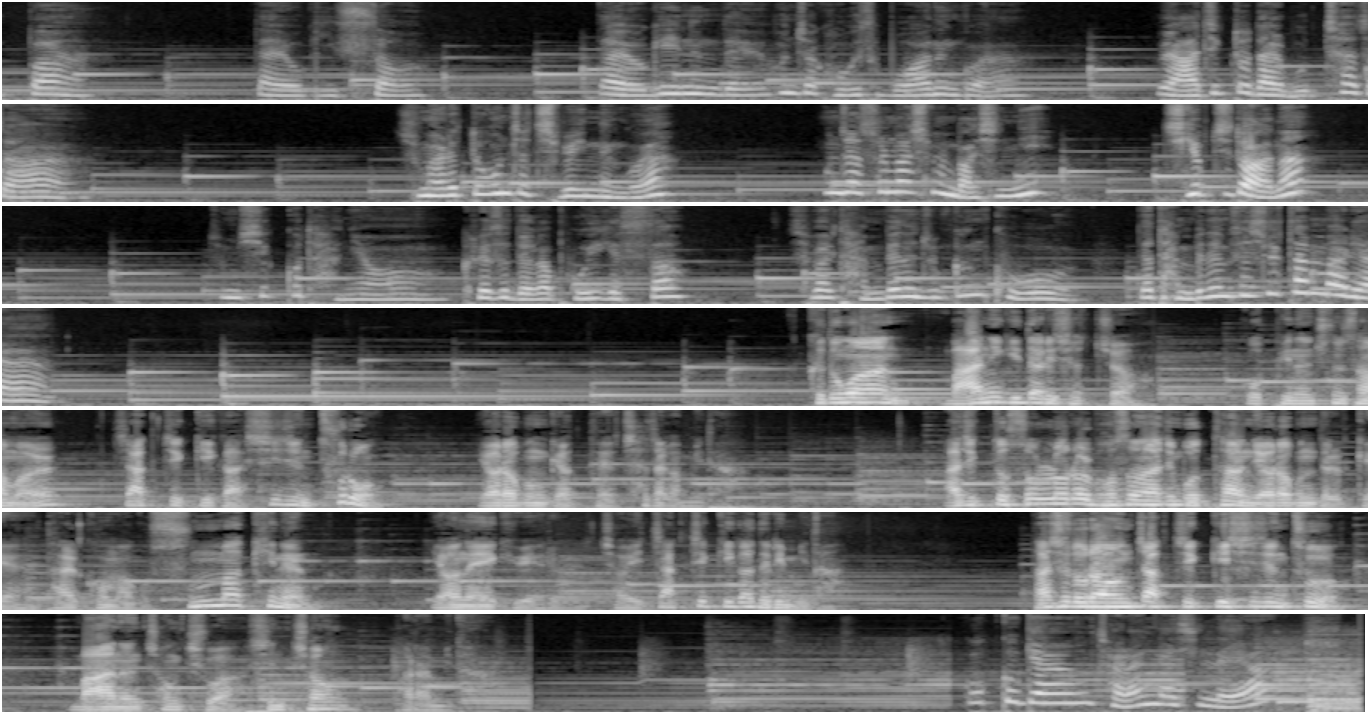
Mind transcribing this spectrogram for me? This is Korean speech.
오빠, 나 여기 있어. 나 여기 있는데 혼자 거기서 뭐 하는 거야? 왜 아직도 날 못 찾아? 주말에 또 혼자 집에 있는 거야? 혼자 술 마시면 맛있니? 지겹지도 않아? 좀 씻고 다녀. 그래서 내가 보이겠어? 제발 담배는 좀 끊고. 나 담배 냄새 싫단 말이야. 그동안 많이 기다리셨죠? 꽃피는 춘삼월 짝짓기가 시즌2로 여러분 곁에 찾아갑니다. 아직도 솔로를 벗어나지 못한 여러분들께 달콤하고 숨막히는 연애의 기회를 저희 짝짓기가 드립니다. 다시 돌아온 짝짓기 시즌2 많은 청취와 신청 바랍니다. 꽃구경 저랑 가실래요?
